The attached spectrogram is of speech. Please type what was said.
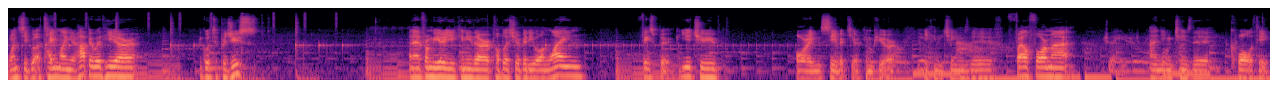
Once you've got a timeline you're happy with here, go to produce. And then from here you can either publish your video online, Facebook, YouTube, or you can save it to your computer. You can change the file format and you can change the quality.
